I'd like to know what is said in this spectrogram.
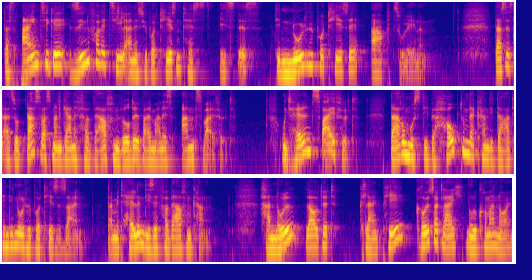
Das einzige sinnvolle Ziel eines Hypothesentests ist es, die Nullhypothese abzulehnen. Das ist also das, was man gerne verwerfen würde, weil man es anzweifelt. Und Helen zweifelt. Darum muss die Behauptung der Kandidatin die Nullhypothese sein, damit Helen diese verwerfen kann. H0 lautet klein p größer gleich 0,9.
